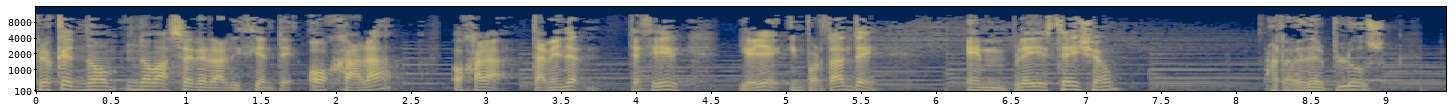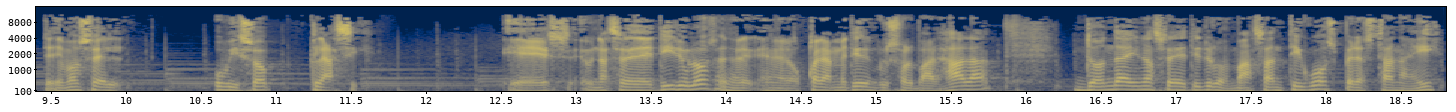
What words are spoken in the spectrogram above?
Creo que no, no va a ser el aliciente. Ojalá Ojalá, también decir, y oye, importante, en PlayStation, a través del Plus, tenemos el Ubisoft Classic. Es una serie de títulos en el, en el cual han metido incluso el Valhalla, donde hay una serie de títulos más antiguos, pero están ahí.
